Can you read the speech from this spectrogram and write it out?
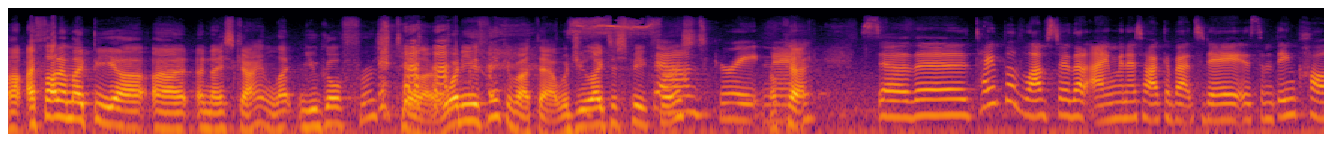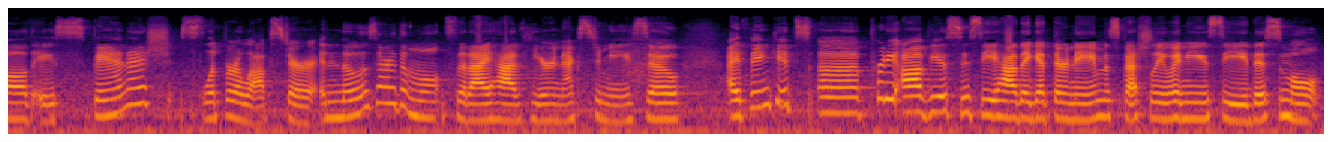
uh, I thought I might be a, a, a, nice guy and let you go first, Taylor. what do you think about that? Would you like to speak Sounds first? Sounds great, Nick. Okay. So the type of lobster that I'm going to talk about today is something called a Spanish slipper lobster, and those are the molts that I have here next to me. So I think it's uh, pretty obvious to see how they get their name, especially when you see this molt.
